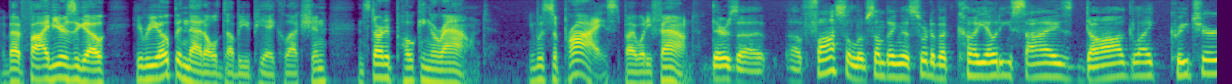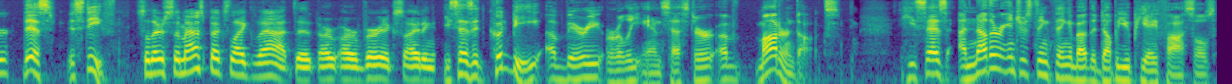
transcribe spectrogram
About five years ago, he reopened that old WPA collection and started poking around. He was surprised by what he found. There's a, a fossil of something that's sort of a coyote sized dog like creature. This is Steve. So there's some aspects like that that are, are very exciting. He says it could be a very early ancestor of modern dogs. He says another interesting thing about the WPA fossils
